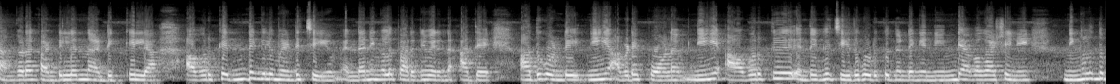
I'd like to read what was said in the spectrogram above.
സങ്കടം കണ്ടില്ലെന്ന് നടിക്കില്ല. അവർക്ക് എന്തെങ്കിലും വേണ്ടി ചെയ്യും. എന്താ നിങ്ങൾ പറഞ്ഞു വരുന്നത്? അതെ അതുകൊണ്ട് നീ അവിടെ പോണം. നീ അവർക്ക് എന്തെങ്കിലും ചെയ്തു കൊടുക്കുന്നുണ്ടെങ്കിൽ നിന്റെ അവകാശം ഇനി നിങ്ങളൊന്ന്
